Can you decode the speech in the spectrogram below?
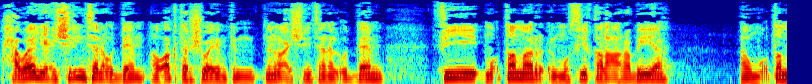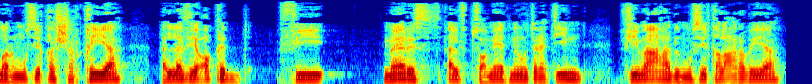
حوالي 20 سنة قدام أو أكتر شوية يمكن 22 سنة لقدام في مؤتمر الموسيقى العربية أو مؤتمر الموسيقى الشرقية الذي عقد في مارس 1932 في معهد الموسيقى العربية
